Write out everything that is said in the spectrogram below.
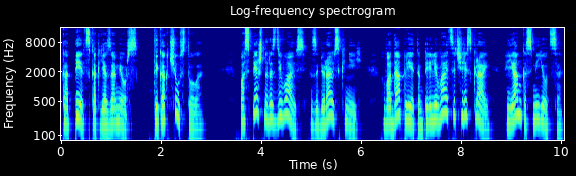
Капец, как я замерз. Ты как чувствовала? Поспешно раздеваюсь, забираюсь к ней. Вода при этом переливается через край. Янка смеется,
